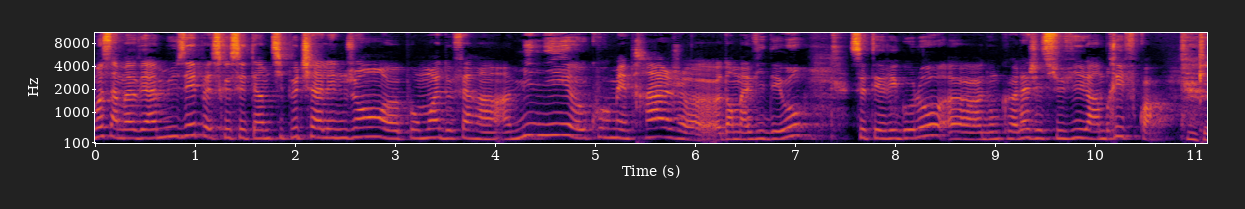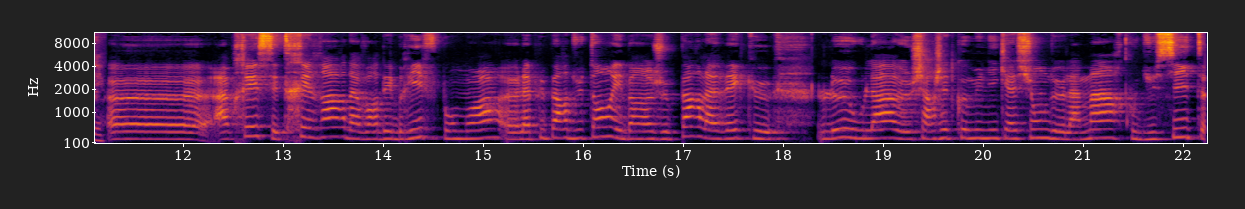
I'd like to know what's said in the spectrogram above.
moi ça m'avait amusé parce que c'était un petit peu challengeant euh, pour moi de faire un, mini euh, court-métrage dans ma vidéo. C'était rigolo. donc là, j'ai suivi un brief quoi. après, c'est très rare d'avoir des briefs pour moi. la plupart du temps, et eh ben je parle avec le ou la euh, chargé de communication de la marque ou du site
